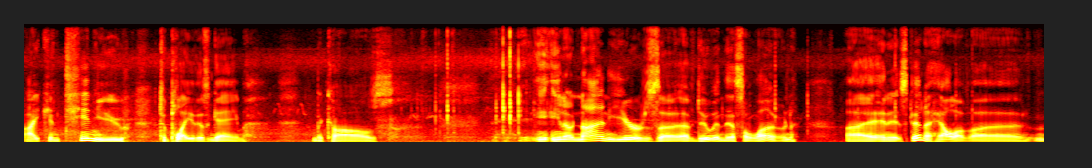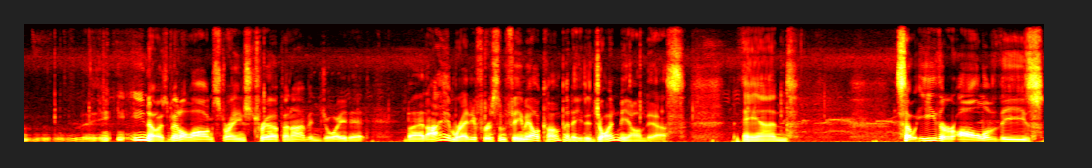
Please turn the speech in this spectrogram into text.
I continue to play this game because you know nine years uh, of doing this alone uh, and it's been a hell of a you know it's been a long strange trip and I've enjoyed it but I am ready for some female company to join me on this. And so either all of these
